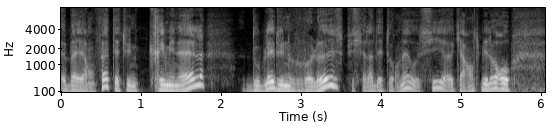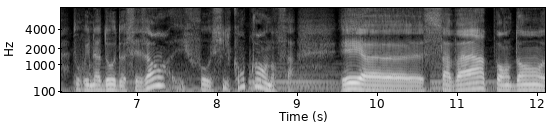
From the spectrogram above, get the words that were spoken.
eh ben, en fait, est une criminelle doublée d'une voleuse, puisqu'elle a détourné aussi 40 euh, 000 euros. Pour une ado de 16 ans, il faut aussi le comprendre, ça. Et ça va pendant,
